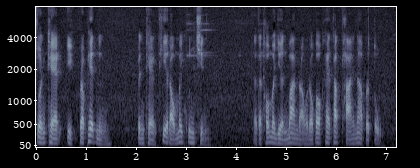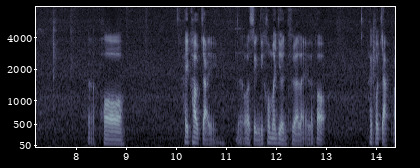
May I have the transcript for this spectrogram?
ส่วนแขกอีกประเภทหนึ่ง เป็นแขกที่เราไม่คุ้นชิน แต่เขามาเยือนบ้านเรา เราก็แค่ทักทายหน้าประตูนะพอ ให้เข้าใจนะว่าสิ่งที่เขามาเยือนคืออะไร แล้วก็ให้เขาจากไป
